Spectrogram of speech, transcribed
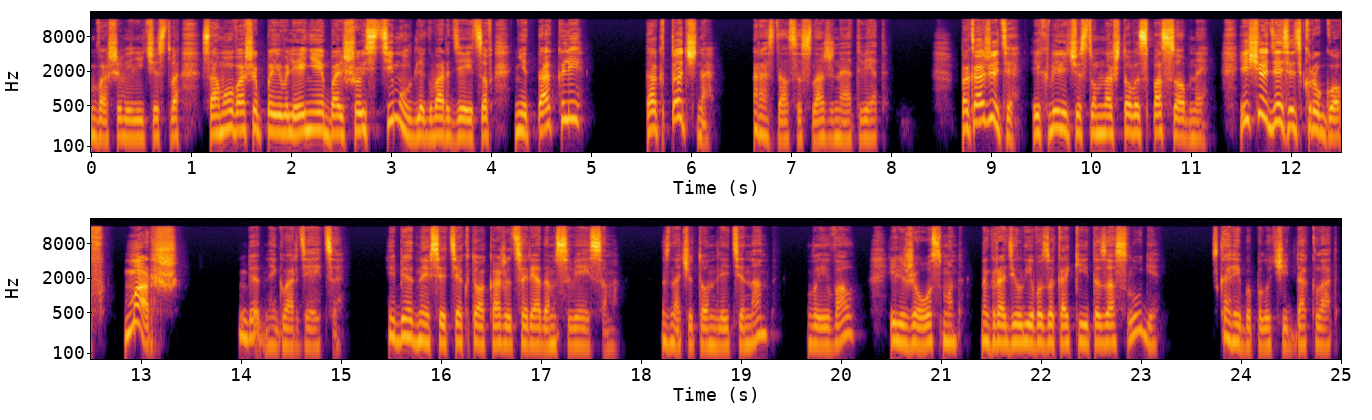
Ваше Величество, само ваше появление — большой стимул для гвардейцев, не так ли?» «Так точно!» — раздался слаженный ответ. «Покажите их величеством, на что вы способны. Еще десять кругов. Марш!» Бедные гвардейцы. И бедные все те, кто окажется рядом с Вейсом. Значит, он лейтенант? Воевал? Или же Осмонд наградил его за какие-то заслуги? Скорее бы получить доклад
